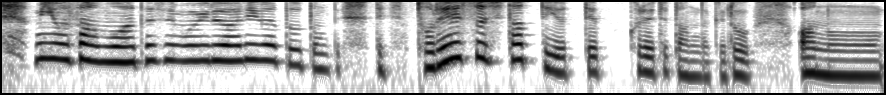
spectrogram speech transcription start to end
「美桜さんも私もいるありがとう」と思って。でトレースしたって言ってくれてたんだけどあのー、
